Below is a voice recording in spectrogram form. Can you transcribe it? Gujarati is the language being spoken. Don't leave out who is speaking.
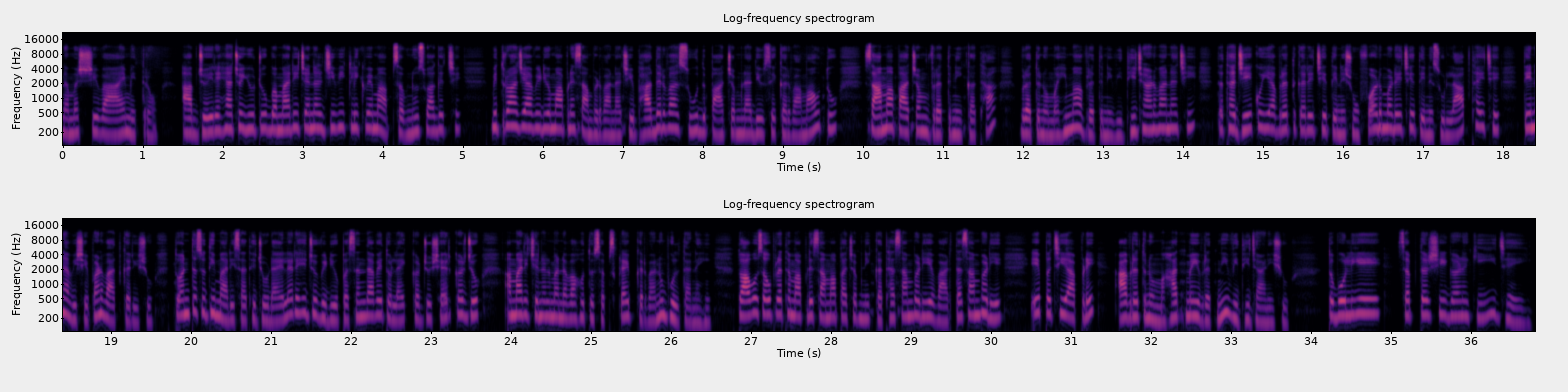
Speaker 1: નમઃ શિવાય મિત્રો. આપ જોઈ રહ્યા છો યુટ્યુબ અમારી ચેનલ જીવી ક્લિકવેમાં આપ સૌનું સ્વાગત છે. મિત્રો, આજે આ વિડીયોમાં આપણે સાંભળવાના છીએ ભાદરવા સુદ પાંચમના દિવસે કરવામાં આવતું સામા પાંચમ વ્રતની કથા. વ્રતનો મહિમા, વ્રતની વિધિ જાણવાના છીએ તથા જે કોઈ આ વ્રત કરે છે તેને શું ફળ મળે છે, તેને શું લાભ થાય છે તેના વિશે પણ વાત કરીશું. તો અંત સુધી મારી સાથે જોડાયેલા રહેજો. વીડિયો પસંદ આવે તો લાઇક કરજો, શેર કરજો. અમારી ચેનલમાં નવા હો તો સબસ્ક્રાઇબ કરવાનું ભૂલતા નહીં. તો આવો સૌપ્રથમ આપણે સામા પાંચમની કથા સાંભળીએ, વાર્તા સાંભળીએ. એ પછી આપણે આ વ્રતનું મહાત્મય વ્રતની વિધિ જાણીશું. તો બોલીએ, સપ્તર્ષિગણ કી જય.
